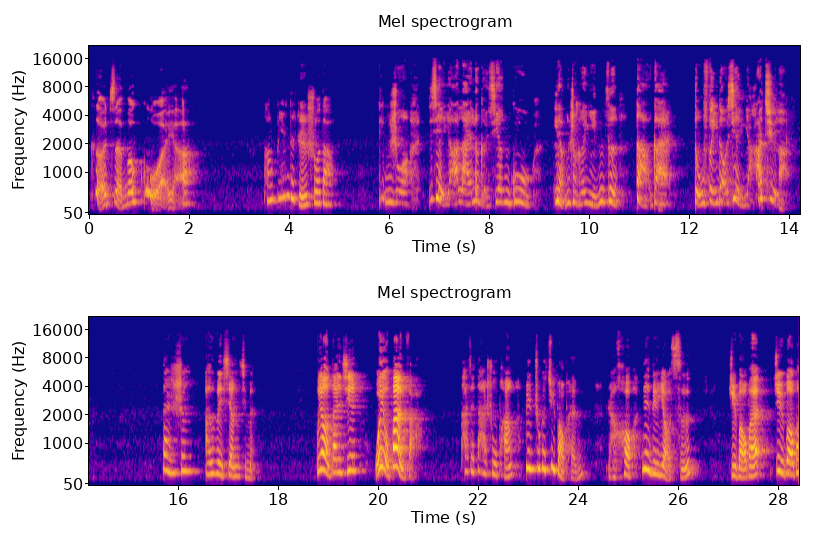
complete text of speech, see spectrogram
可怎么过呀？”旁边的人说道：“听说县衙来了个仙姑，粮食和银子大概……”都飞到县衙去了。诞生安慰乡亲们：“不要担心，我有办法。”他在大树旁变出个聚宝盆，然后念念有词：“聚宝盆，聚宝盆，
